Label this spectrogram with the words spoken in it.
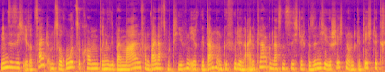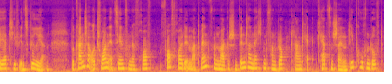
Nehmen Sie sich Ihre Zeit, um zur Ruhe zu kommen. Bringen Sie beim Malen von Weihnachtsmotiven Ihre Gedanken und Gefühle in Einklang und lassen Sie sich durch besinnliche Geschichten und Gedichte kreativ inspirieren. Bekannte Autoren erzählen von der Vor Vorfreude im Advent, von magischen Winternächten, von Glockenklang, Kerzenschein und Lebkuchenduft.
